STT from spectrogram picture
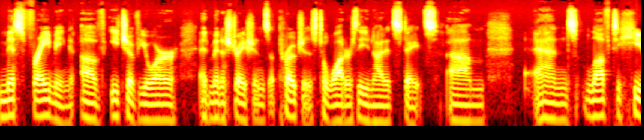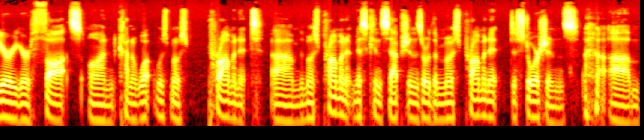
misframing of each of your administration's approaches to waters of the United States. Um, and love to hear your thoughts on kind of what was most prominent, um, the most prominent misconceptions or the most prominent distortions um,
